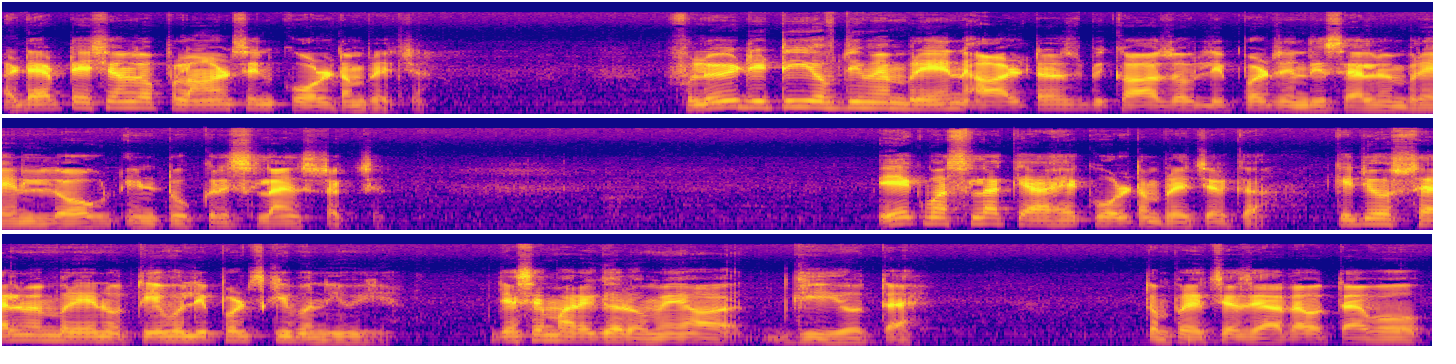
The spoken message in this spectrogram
Adaptation of plants in cold temperature fluidity of the membrane alters because of lipids in the cell membrane locked into crystalline structure एक मसला क्या है कोल्ड टेम्परेचर का? कि जो सेल मेम्ब्रेन होती है, वो लिपर्ड्स की बनी हुई है। जैसे हमारे घरों में घी होता है। टम्परेचर ज़्यादा होता है, वो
